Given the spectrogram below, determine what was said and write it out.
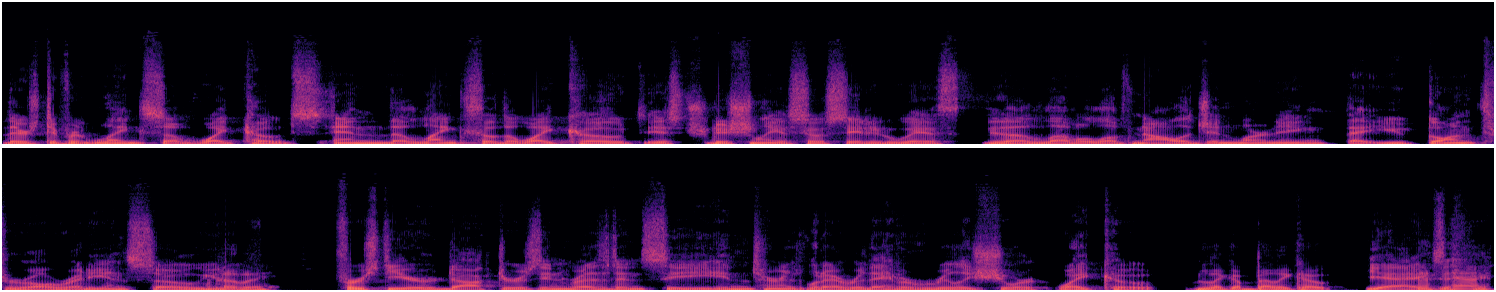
There's different lengths of white coats and the length of the white coat is traditionally associated with the level of knowledge and learning that you've gone through already. And so, you really? know, first year doctors in residency, interns, whatever, they have a really short white coat. Like a belly coat? Yeah, exactly.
